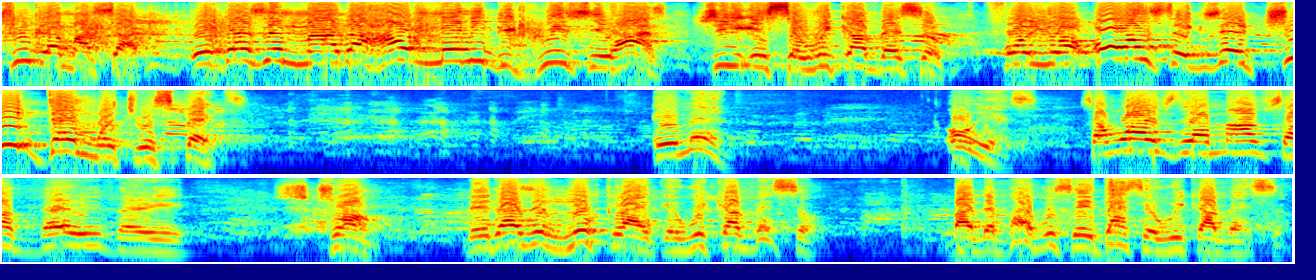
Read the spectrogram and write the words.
treat them as such. It doesn't matter how many degrees she has, she is a weaker vessel. For your own sake, treat them with respect. Amen. Oh, yes. Some wives, their mouths are very, very strong. They doesn't look like a weaker vessel. But the Bible says that's a weaker vessel.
